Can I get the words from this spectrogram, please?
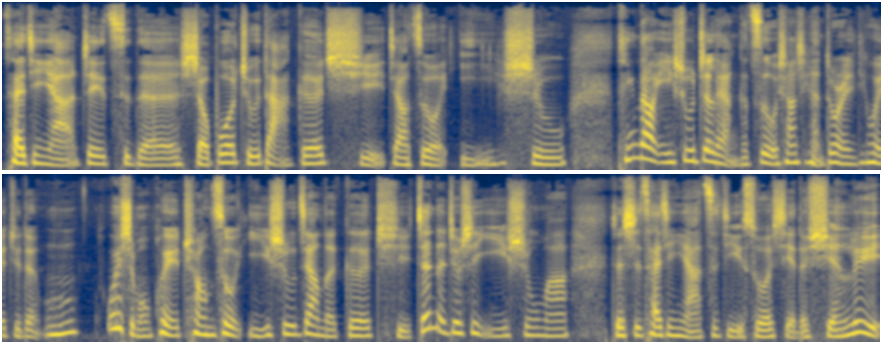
蔡健雅这次的首播主打歌曲叫做《遗书》，听到“遗书”这两个字，我相信很多人一定会觉得，嗯，为什么会创作《遗书》这样的歌曲？真的就是遗书吗？这是蔡健雅自己所写的旋律，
